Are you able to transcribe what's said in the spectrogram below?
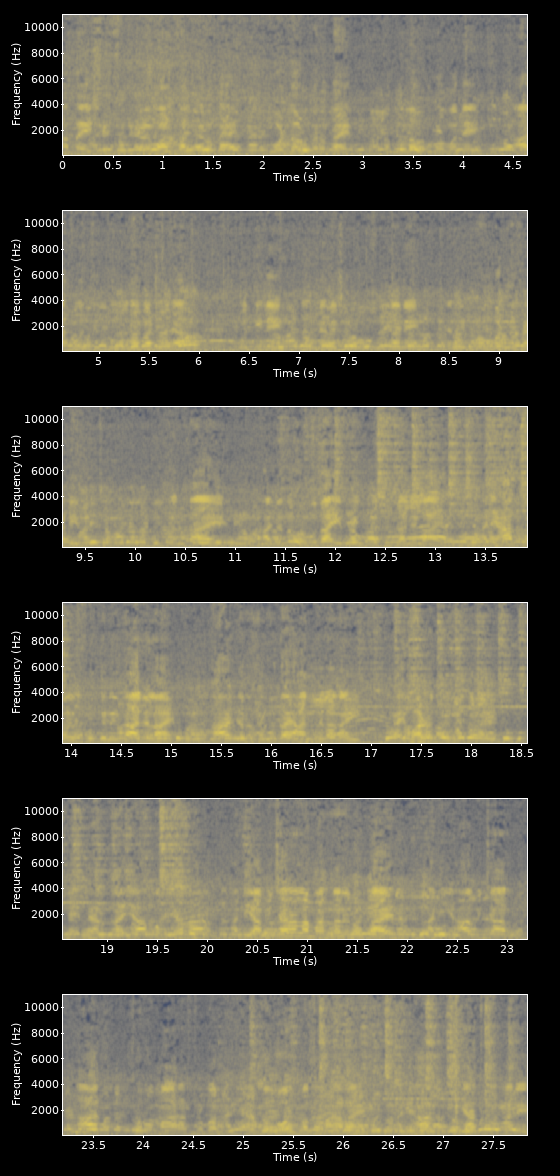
आता यशस्वीकडे वाटचाल करत आहे घोडदौड करत आहेत. अकोला पूर्वमध्ये आज वंचित बहुजन आघाडीच्या वतीने ज्ञानेश्वर भाऊ सुलताने यांनी फॉर्म भरण्यासाठी जनता आहे. हा जनसमुदाय इथे उपस्थित झालेला आहे. आणि हा स्वयंस्फूर्तीने इथं आलेला आहे. हा जनसमुदाय आणलेला नाही. काही भाडोत्री लोक नाही. हे त्यांना या पक्षाला आणि या विचाराला मानणारे लोक आहेत. आणि हा विचार आज सर्व महाराष्ट्रभर त्याचा लोन पसरणार आहे आणि हा याचप्रमाणे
